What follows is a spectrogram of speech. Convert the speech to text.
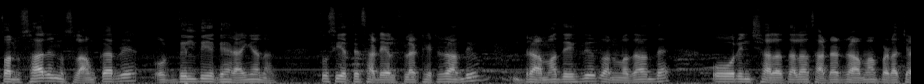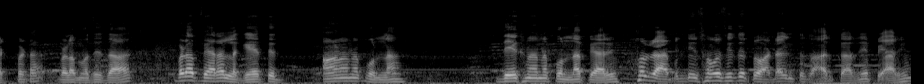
ਤੁਹਾਨੂੰ ਸਾਰਿਆਂ ਨੂੰ ਸਲਾਮ ਕਰ ਰਿਹਾ ਔਰ ਦਿਲ ਦੀਆਂ ਗਹਿਰਾਈਆਂ ਨਾਲ। ਤੁਸੀਂ ਇੱਥੇ ਸਾਡੇ ਅਲਫਲਾ ਥੀਏਟਰ ਆਉਂਦੇ ਹੋ, ਡਰਾਮਾ ਦੇਖਦੇ ਹੋ, ਤੁਹਾਨੂੰ ਮਜ਼ਾ ਆਉਂਦਾ ਹੈ। ਔਰ ਇਨਸ਼ਾਅੱਲਾ ਤਾਲਾ ਸਾਡਾ ਡਰਾਮਾ ਬੜਾ ਚਟਪਟਾ, ਬੜਾ ਮਜ਼ੇਦਾਰ, ਬੜਾ ਪਿਆਰਾ ਲੱਗਿਆ ਤੇ ਆਣਾ ਨਾ ਭੁੱਲਣਾ, ਦੇਖਣਾ ਨਾ ਭੁੱਲਣਾ ਪਿਆਰਿਓ। ਰੱਬ ਦੀ ਸਮਝ ਤੇ ਤੁਹਾਡਾ ਇੰਤਜ਼ਾਰ ਕਰ ਰਹੇ ਪਿਆਰਿਓ।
